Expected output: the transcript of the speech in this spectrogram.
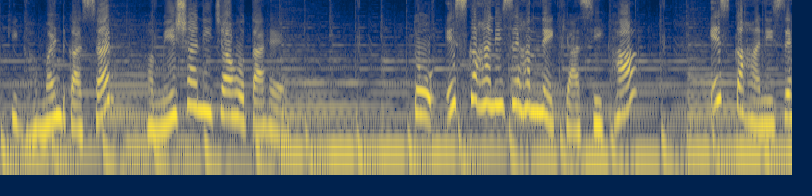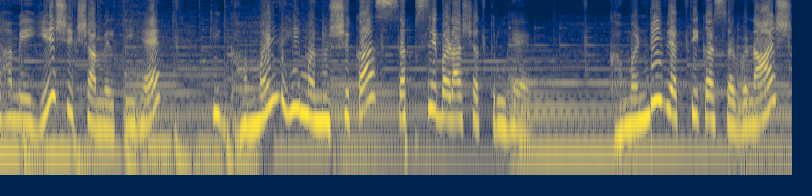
कि घमंड का सर हमेशा नीचा होता है। तो इस कहानी से हमने क्या सीखा? इस कहानी से हमें ये शिक्षा मिलती है कि घमंड ही मनुष्य का सबसे बड़ा शत्रु है। घमंडी व्यक्ति का सर्वनाश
